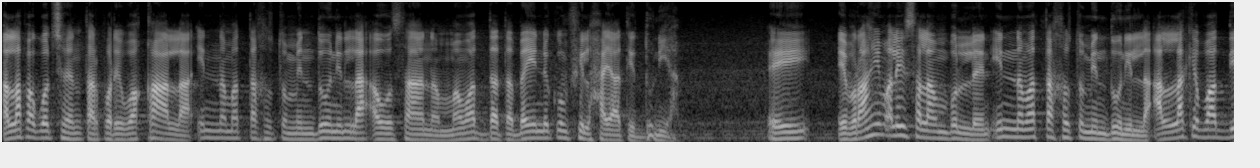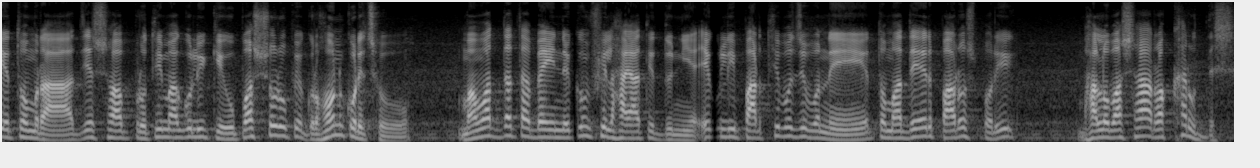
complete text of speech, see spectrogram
আল্লাহ পাক বলছেন, তারপরে ওয়াকা আল্লাহ ইন্নামাত্তাহমিন্দুনিল্লাহ আউসানা মাওয়াদ্দাতা বাইনকুম ফিল হায়াতি দুনিয়া। এই ইব্রাহিম আলী সালাম বললেন ইন্নামাত তাহত মিন্দুনিল্লা আল্লাহকে বাদ দিয়ে তোমরা যে সব প্রতিমাগুলিকে উপাস্যরূপে গ্রহণ করেছ মামাদ্দাতা বেইনকুম ফিল হায়াতির দুনিয়া। এগুলি পার্থিব জীবনে তোমাদের পারস্পরিক ভালোবাসা রক্ষার উদ্দেশ্যে।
